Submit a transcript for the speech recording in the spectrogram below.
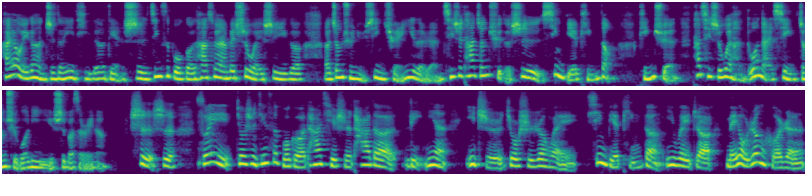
还有一个很值得一提的点是，金斯伯格他虽然被视为是一个呃争取女性权益的人，其实他争取的是性别平等、平权。他其实为很多男性争取过利益，是吧，Serena？是是，所以就是金斯伯格他其实他的理念一直就是认为性别平等意味着没有任何人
